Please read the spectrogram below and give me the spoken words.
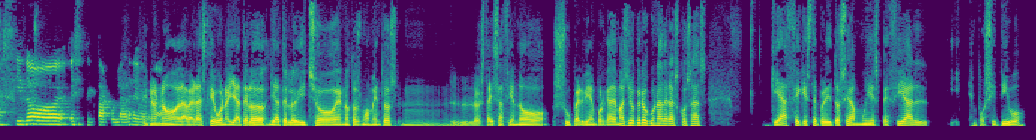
Ha sido espectacular, de verdad. No, no, la verdad es que, bueno, ya te lo, ya te lo he dicho en otros momentos, mm, lo estáis haciendo súper bien, porque además yo creo que una de las cosas que hace que este proyecto sea muy especial y en positivo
